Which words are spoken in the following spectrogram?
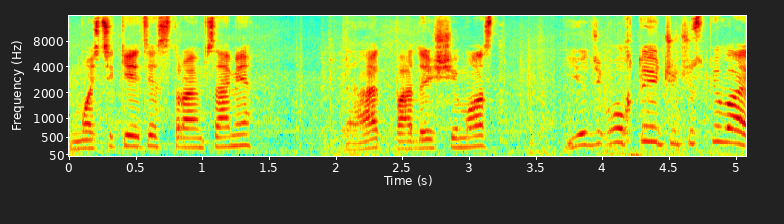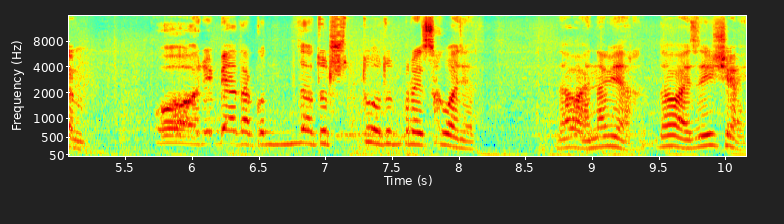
Мостики эти строим сами. Так, падающий мост. Юди... Ух ты, чуть успеваем. О, ребята, куда тут что тут происходит? Давай, наверх, давай, заезжай.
